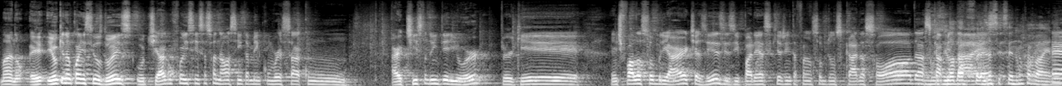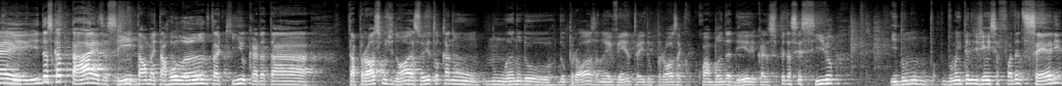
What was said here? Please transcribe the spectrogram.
Mano, eu que não conheci os dois, o Thiago foi sensacional, assim, também conversar com artista do interior, porque a gente fala sobre arte às vezes e parece que a gente tá falando sobre uns caras só das Museu capitais. da França que você nunca vai, né? É, e das capitais, assim e tal, mas tá rolando, tá aqui, o cara tá, tá próximo de nós. Veio tocar num, num ano do, do Prosa, no evento aí do Prosa com a banda dele, o cara é super acessível. E de, um- de uma inteligência fora de série.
